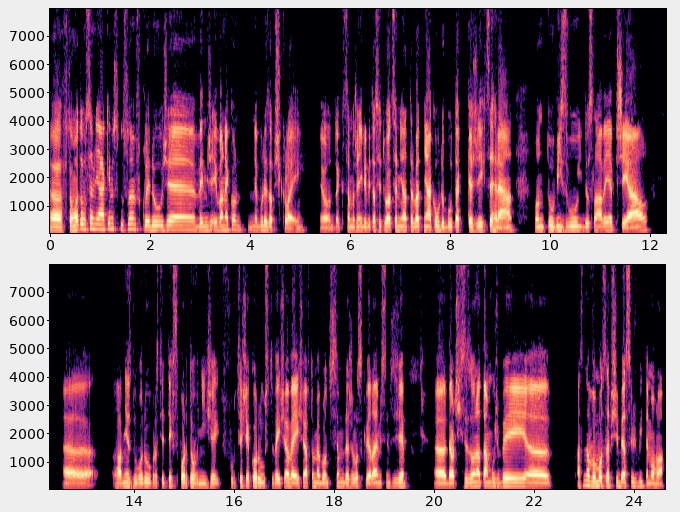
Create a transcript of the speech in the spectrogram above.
Eh, v tomhle tom jsem nějakým způsobem v klidu, že vím, že Ivan jako nebude zapšklej, Jo, tak samozřejmě, kdyby ta situace měla trvat nějakou dobu, tak každý chce hrát. On tu výzvu do Slávy je přijal, eh, hlavně z důvodu prostě těch sportovních, že furt chceš jako růst vejš a vejš a v tom Jablonci se mu dařilo skvěle. Myslím si, že eh, další sezóna tam už by asi no, moc lepší by asi už být nemohla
